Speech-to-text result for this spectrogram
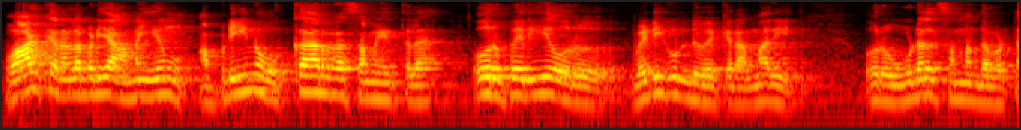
வாழ்க்கை நல்லபடியாக அமையும் அப்படின்னு உட்கார்ற சமயத்தில் ஒரு பெரிய ஒரு வெடிகுண்டு வைக்கிற மாதிரி ஒரு உடல் சம்பந்தப்பட்ட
